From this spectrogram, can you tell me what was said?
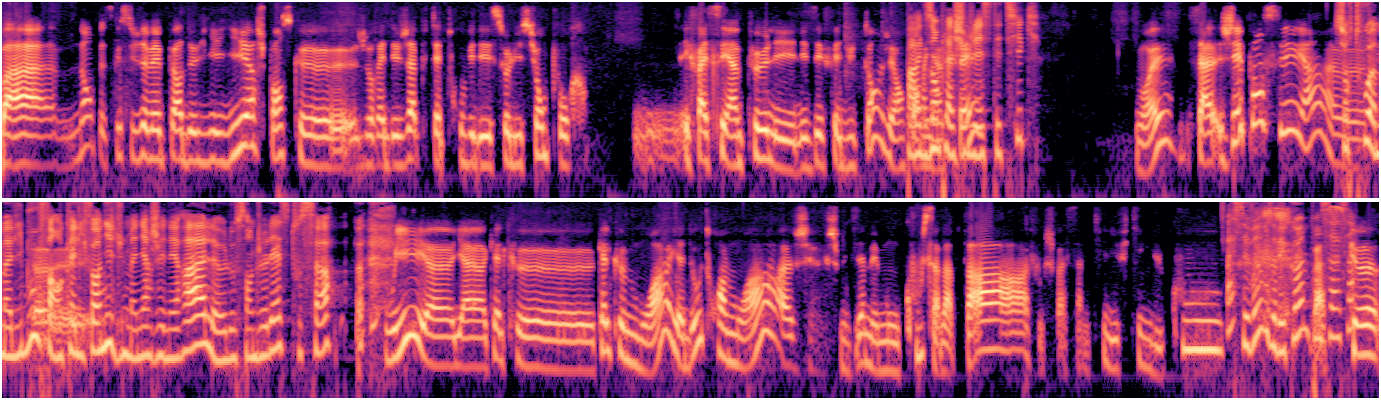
Bah non, parce que si j'avais peur de vieillir, je pense que j'aurais déjà peut-être trouvé des solutions pour effacer un peu les, effets du temps. J'ai Par exemple, la chirurgie esthétique? Ouais, ça, j'ai pensé. Hein, euh, Surtout à Malibu, enfin en euh, Californie d'une manière générale, euh, Los Angeles, tout ça. oui, il y a quelques, quelques mois, il y a deux ou trois mois, je, me disais, mais mon cou, ça va pas, il faut que je fasse un petit lifting du cou. Ah, c'est vrai, vous avez quand même pensé à ça? que,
